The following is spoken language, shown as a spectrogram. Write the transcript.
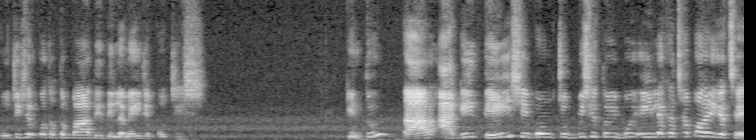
পঁচিশের কথা তো বাদই দিলাম, এই যে পঁচিশ। কিন্তু তার আগেই তেইশ এবং চব্বিশে তো এই লেখা ছাপা হয়ে গেছে।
